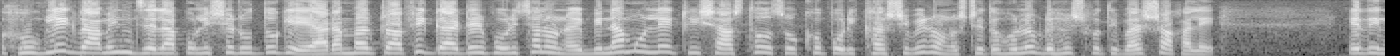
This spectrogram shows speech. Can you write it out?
হুগলি গ্রামীণ জেলা পুলিশের উদ্যোগে আরামবাগ ট্রাফিক গার্ডের পরিচালনায় বিনামূল্যে একটি স্বাস্থ্য ও চক্ষু পরীক্ষা শিবির অনুষ্ঠিত হল বৃহস্পতিবার সকালে। এদিন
